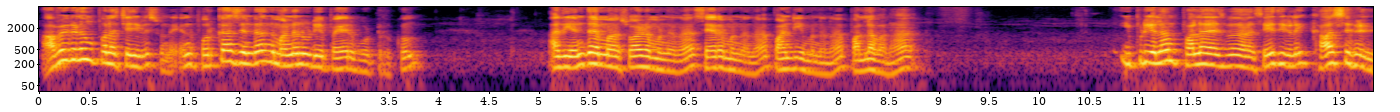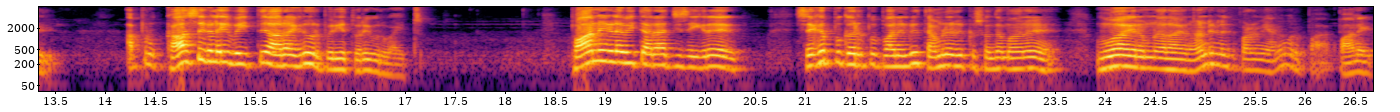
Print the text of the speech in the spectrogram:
அவைகளும் பல செய்திகளை சொன்னேன். அந்த பொற்காசு என்றால் அந்த மன்னனுடைய பெயர் போட்டிருக்கும். அது எந்த ம சோழ மன்னனா சேர மன்னனா பாண்டிய மன்னனா பல்லவனா? இப்படியெல்லாம் பல செய்திகளை காசுகள். அப்புறம் காசுகளை வைத்து ஆராய்கிற ஒரு பெரிய துறை உருவாயிற்று. பானைகளை வைத்து ஆராய்ச்சி செய்கிற சிகப்பு கருப்பு பானை என்பது தமிழருக்கு சொந்தமான மூவாயிரம் நாலாயிரம் ஆண்டுகளுக்கு பழமையான ஒரு பா பானை.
